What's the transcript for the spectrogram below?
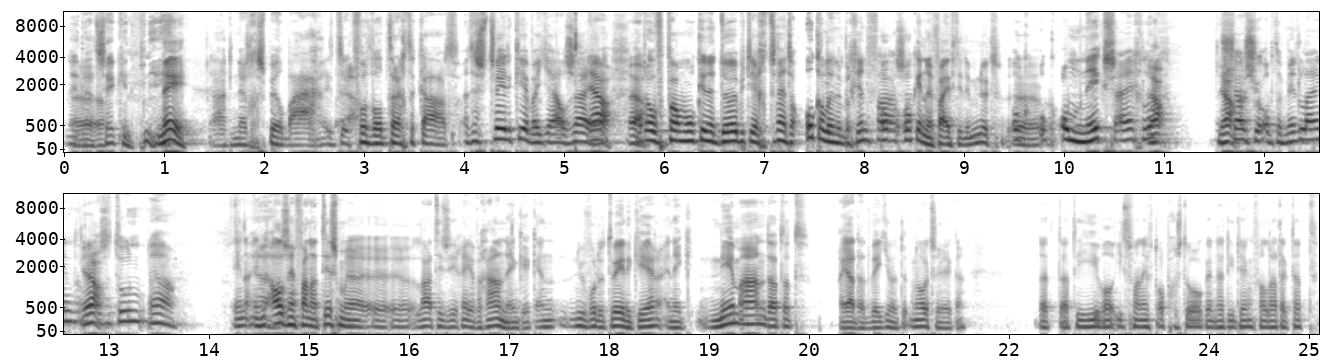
Nee, Eh, dat zeker niet. Nee. Nee, Ja, ik heb net gespeeld, maar ik vond het wel een terechte kaart. Het is de tweede keer wat jij al zei. Ja, hè. ja. Het overkwam ook in het derby tegen Twente, ook al in de beginfase. ook, ook in de vijftiende minuut. Ook, Eh, ook om niks eigenlijk. ja. Charge op de middenlijn Ja. was het toen. Ja. In, in Ja. al zijn fanatisme eh, eh, laat hij zich even gaan, denk ik. En nu voor de tweede keer. En ik neem aan dat het, maar ja, dat weet je natuurlijk nooit zeker. Dat, dat hij hier wel iets van heeft opgestoken. En dat hij denkt van laat ik dat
